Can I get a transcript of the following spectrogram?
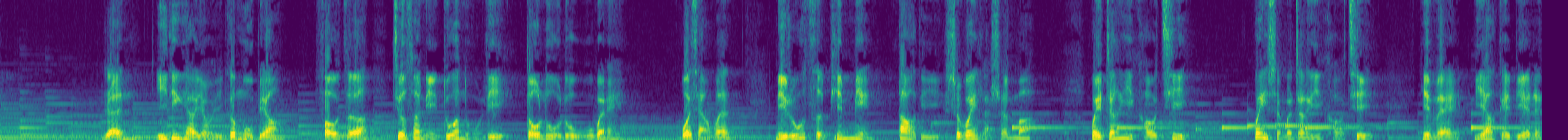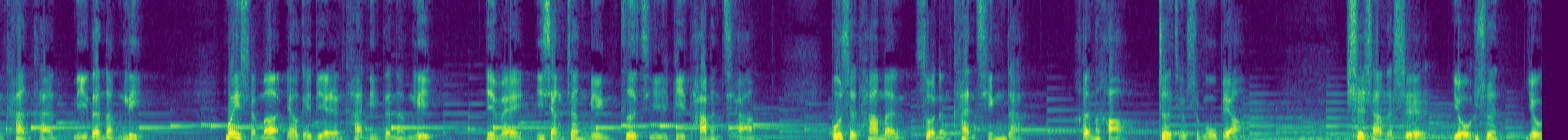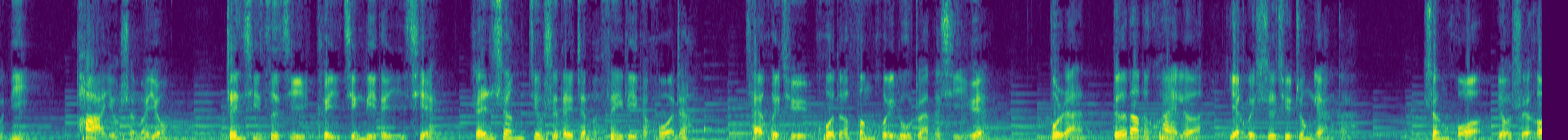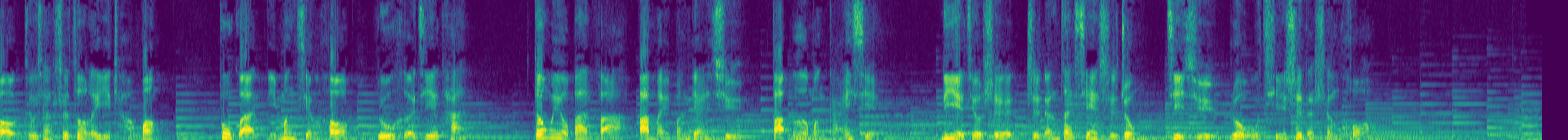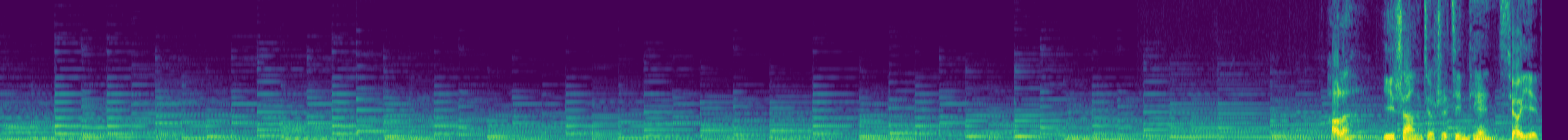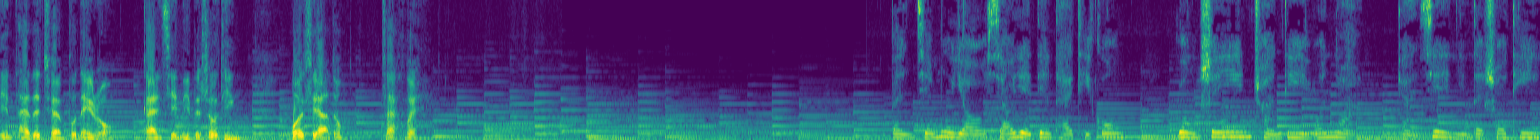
人一定要有一个目标，否则就算你多努力，都碌碌无为。我想问你，如此拼命到底是为了什么？为争一口气？为什么争一口气？因为你要给别人看看你的能力。为什么要给别人看你的能力？因为你想证明自己比他们强，不是他们所能看清的。很好，这就是目标。世上的事有顺有逆，怕有什么用？珍惜自己可以经历的一切，人生就是得这么费力的活着，才会去获得峰回路转的喜悦，不然得到的快乐也会失去重量的。生活有时候就像是做了一场梦，不管你梦醒后如何嗟叹，都没有办法把美梦延续，把噩梦改写，你也就是只能在现实中继续若无其事的生活。好了，以上就是今天小野电台的全部内容。感谢你的收听，我是亚东，再会。本节目由小野电台提供，用声音传递温暖。感谢您的收听。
